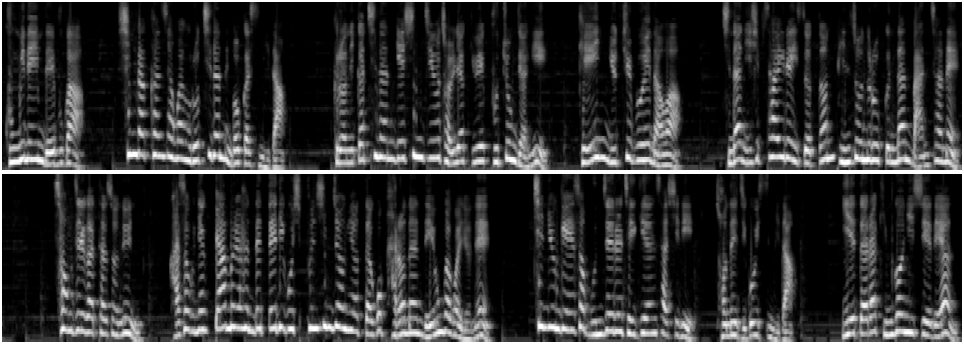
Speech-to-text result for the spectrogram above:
국민의힘 내부가 심각한 상황으로 치닫는 것 같습니다. 그러니까 친한계 신지호 전략기획 부총장이 개인 유튜브에 나와 지난 24일에 있었던 빈손으로 끝난 만찬에 성질 같아서는 가서 그냥 뺨을 한 대 때리고 싶은 심정이었다고 발언한 내용과 관련해 친윤계에서 문제를 제기한 사실이 전해지고 있습니다. 이에 따라 김건희 씨에 대한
